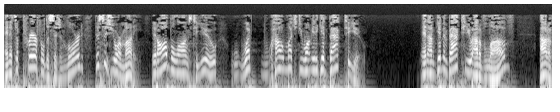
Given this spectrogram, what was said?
And it's a prayerful decision. Lord, this is your money. It all belongs to you. What how much do you want me to give back to you? And I'm giving back to you out of love, out of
